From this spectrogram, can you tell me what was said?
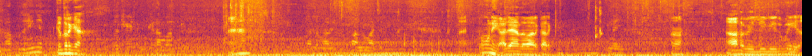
ਬਾਪੂ ਤਾਂ ਹੈ ਨਹੀਂ ਕਿੱਧਰ ਗਿਆ? ਹੈ? ਤੂੰ ਨਹੀਂ ਆ ਜਾਏ ਦਵਾਰ ਕਰਕੇ। ਨਹੀਂ। ਹਾਂ ਆ ਹਵੇਲੀ ਵੀ ਦੂਈ ਆ।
